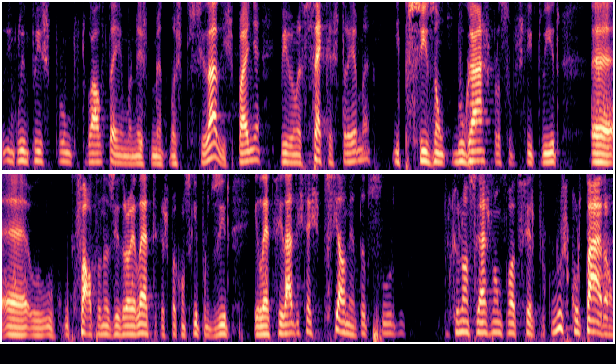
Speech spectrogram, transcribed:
incluindo países como Portugal, que têm neste momento uma especificidade, e Espanha, que vivem uma seca extrema e precisam do gás para substituir uh, o, o, que falta nas hidroelétricas para conseguir produzir eletricidade. Isto é especialmente absurdo, porque o nosso gás não pode ser, porque nos cortaram,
